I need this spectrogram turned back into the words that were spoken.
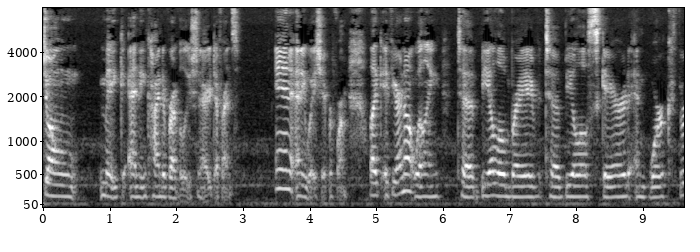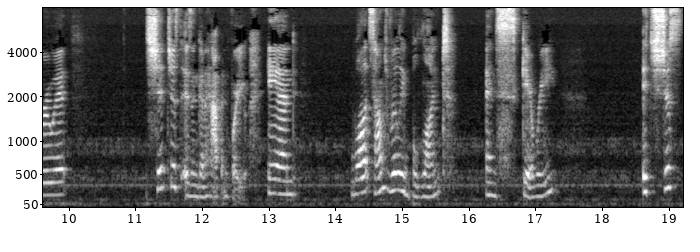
don't make any kind of revolutionary difference in any way, shape, or form. Like, if you're not willing to be a little brave, to be a little scared and work through it, shit just isn't gonna happen for you. And while it sounds really blunt and scary, it's just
